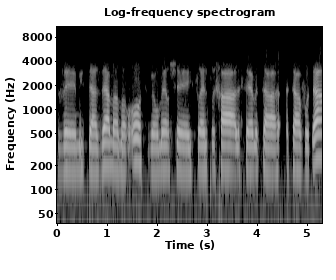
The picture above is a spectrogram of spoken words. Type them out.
ומזדעזע מהמראות, ואומר שישראל צריכה לסיים את, ה- את העבודה.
